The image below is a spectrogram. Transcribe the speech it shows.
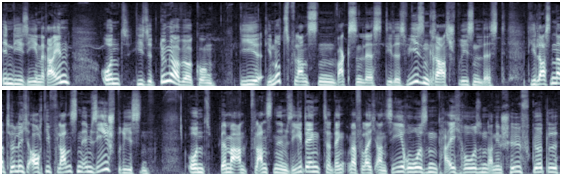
in die Seen rein. Und diese Düngerwirkung, die die Nutzpflanzen wachsen lässt, die das Wiesengras sprießen lässt, die lassen natürlich auch die Pflanzen im See sprießen. Und wenn man an Pflanzen im See denkt, dann denkt man vielleicht an Seerosen, Teichrosen, an den Schilfgürtel.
